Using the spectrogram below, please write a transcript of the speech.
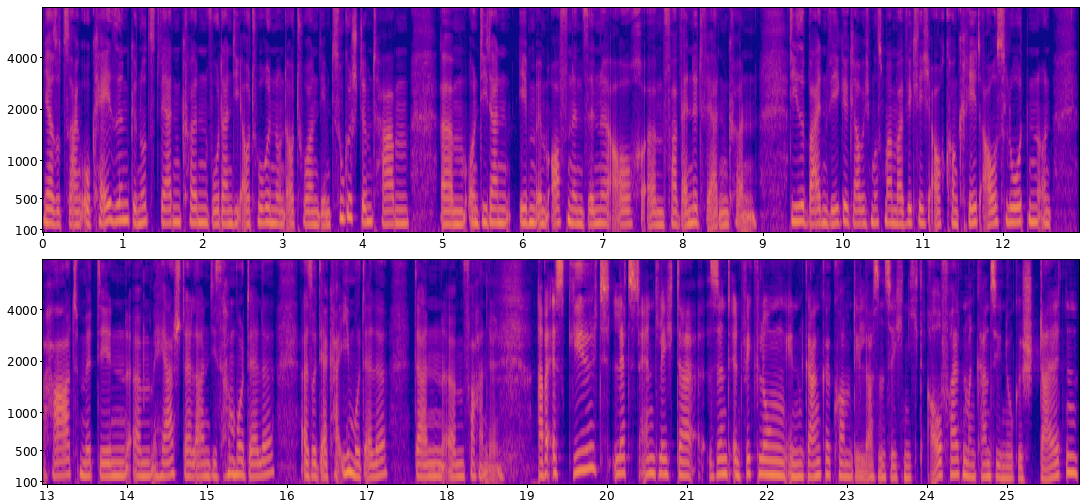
ja sozusagen okay sind, genutzt werden können, wo dann die Autorinnen und Autoren dem zugestimmt haben ähm, und die dann eben im offenen Sinne auch ähm, verwendet werden können. Diese beiden Wege, glaube ich, muss man mal wirklich auch konkret ausloten und hart mit den ähm, Herstellern dieser Modelle, also der KI-Modelle, dann ähm, verhandeln. Aber es gilt letztendlich, da sind Entwicklungen in Gang gekommen, die lassen sich nicht aufhalten, man kann sie nur gestalten.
